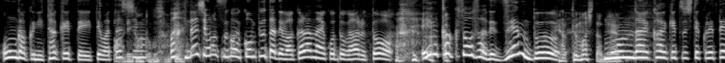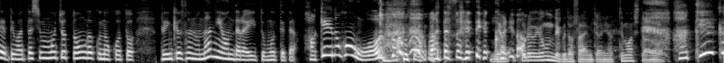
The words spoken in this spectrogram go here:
音楽に長けていて私も 私もすごいコンピューターでわからないことがあると 遠隔操作で全部やってましたね。問題解決してくれてで私ももうちょっと音楽のこと勉強するの何読んだらいいと思ってたら波形の本を 渡されてこれは。これを読んでくださいみたいにやってましたね。波形か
